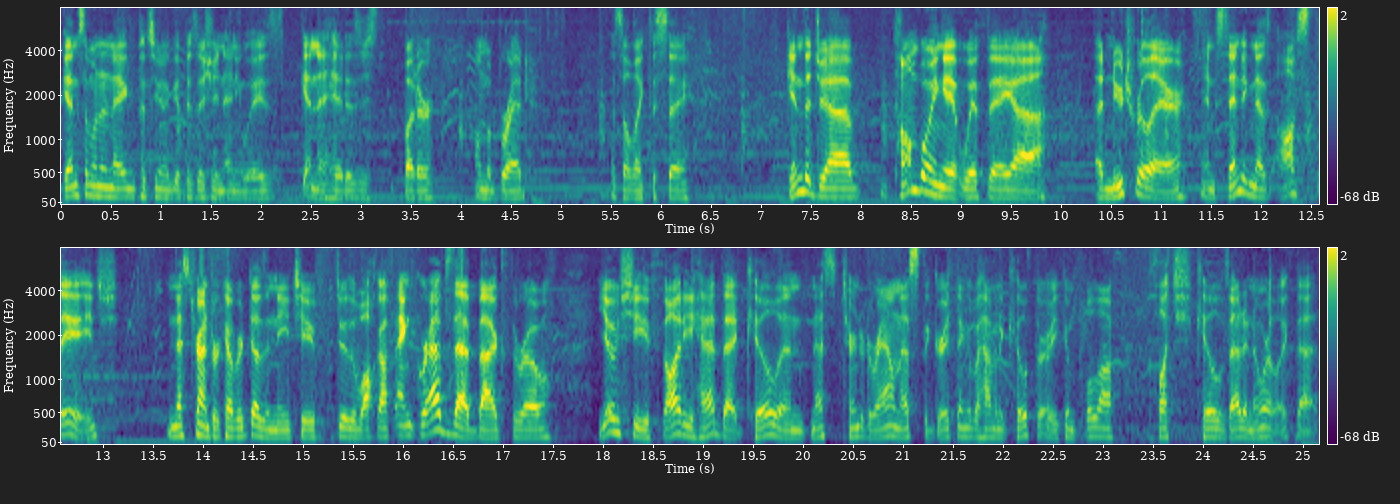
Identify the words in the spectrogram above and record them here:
Getting someone an egg puts you in a good position anyways. Getting a hit is just butter on the bread, as I like to say. Getting the jab, comboing it with a, uh, a neutral air, and sending us off stage Ness trying to recover, doesn't need to. Do the walk off and grabs that back throw. Yoshi thought he had that kill and Ness turned it around. That's the great thing about having a kill throw. You can pull off clutch kills out of nowhere like that.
